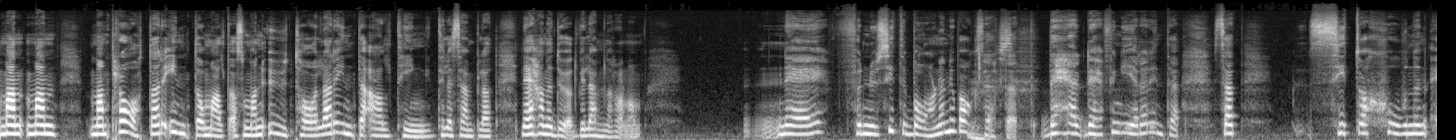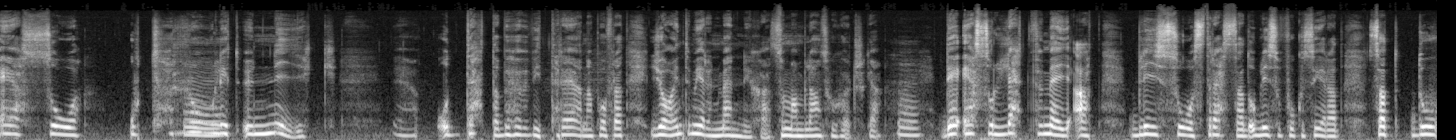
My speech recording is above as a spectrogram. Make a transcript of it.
man, man, man pratar inte om allt, alltså man uttalar inte allting. Till exempel att nej han är död, vi lämnar honom. Nej, för nu sitter barnen i baksätet. Det här, det här fungerar inte. Så att situationen är så otroligt unik. Och detta behöver vi träna på för att jag är inte mer än människa som ambulanssjuksköterska. Det är så lätt för mig att bli så stressad och bli så fokuserad så att då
